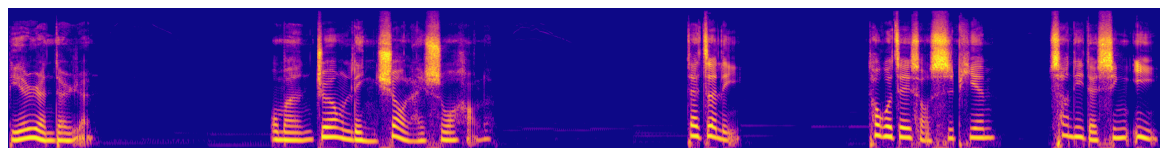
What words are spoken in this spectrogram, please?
别人的人。我们就用领袖来说好了。在这里，透过这一首诗篇，上帝的心意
